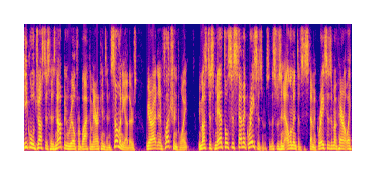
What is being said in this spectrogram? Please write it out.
Equal justice has not been real for Black Americans and so many others. We are at an inflection point. We must dismantle systemic racism. So this was an element of systemic racism, apparently.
